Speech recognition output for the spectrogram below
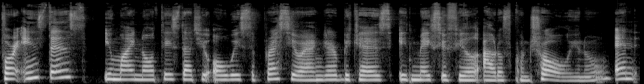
For instance, you might notice that you always suppress your anger because it makes you feel out of control, you know? And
